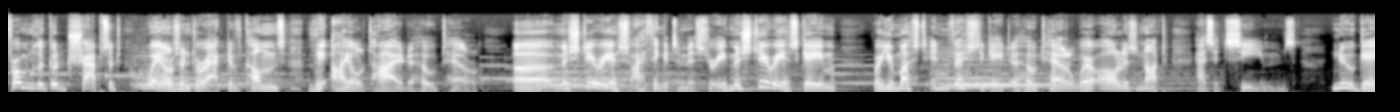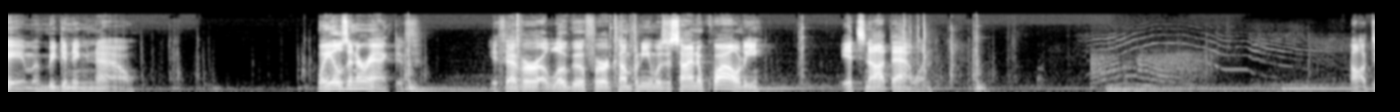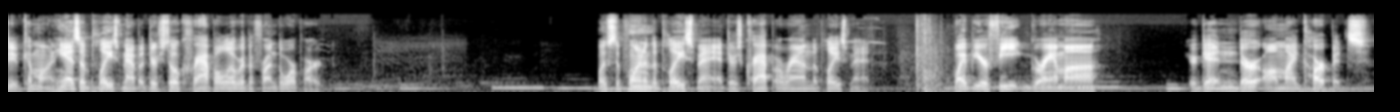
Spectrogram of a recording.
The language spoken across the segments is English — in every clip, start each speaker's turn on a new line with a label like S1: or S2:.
S1: From the good chaps at Wales Interactive comes the Isle Isletide Hotel. A mysterious, I think it's a mystery, mysterious game where you must investigate a hotel where all is not as it seems. New game beginning now. Wales Interactive. If ever a logo for a company was a sign of quality, it's not that one. Oh, dude, come on. He has a placemat, but there's still crap all over the front door part. What's the point of the placemat if there's crap around the placemat? Wipe your feet, Grandma. You're getting dirt on my carpets.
